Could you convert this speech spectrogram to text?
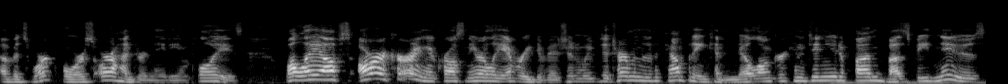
of its workforce or 180 employees. While layoffs are occurring across nearly every division, we've determined that the company can no longer continue to fund BuzzFeed News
